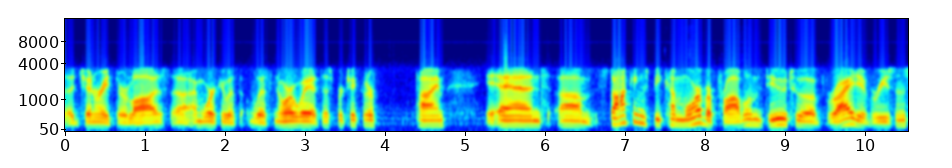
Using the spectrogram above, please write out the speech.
uh, generate their laws. Uh, I'm working with with Norway at this particular time, and um, stalking's become more of a problem due to a variety of reasons.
